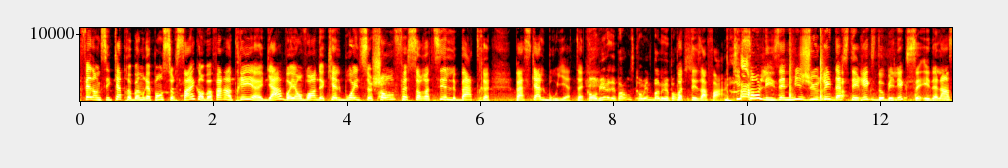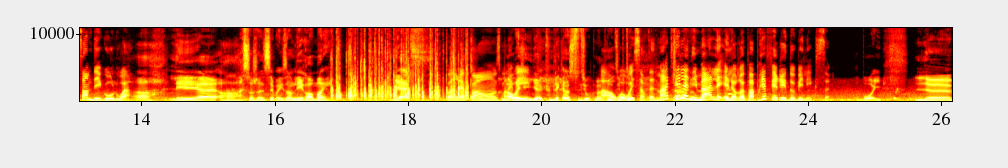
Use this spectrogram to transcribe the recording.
Parfait, donc c'est quatre bonnes réponses sur cinq. On va faire entrer euh, Gab. Voyons voir de quel bois il se chauffe. Saura-t-il battre Pascal Brouillette? Combien de réponses? Combien de bonnes réponses? Pas de tes affaires. Qui sont les ennemis jurés d'Astérix, d'Obélix et de l'ensemble des Gaulois? Ah, les. euh, ah, ça, je le sais, par exemple, les Romains. Yes! Bonne réponse, mon Ah, ami. il y a un public en studio qui Ah m'applaudit. oui, oui, certainement. Quel Ah, ben animal est le repas préféré d'Obélix? Oh boy. Le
